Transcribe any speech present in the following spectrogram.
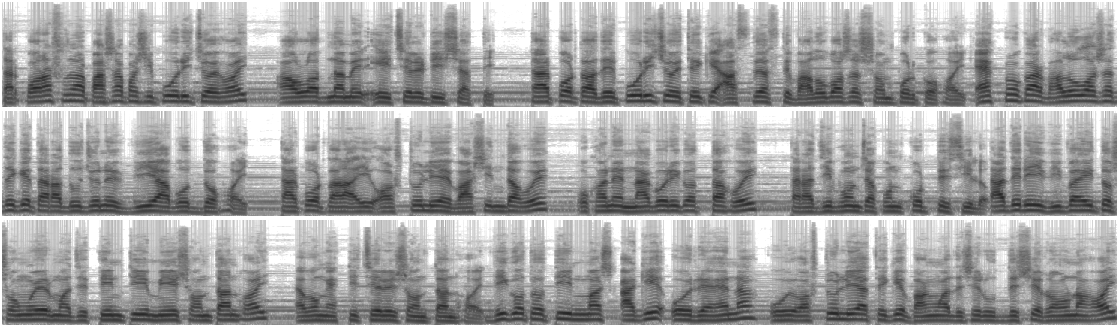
তার পড়াশোনার পাশাপাশি পরিচয় হয় আওলাদ নামের এই ছেলেটির সাথে। তারপর তাদের পরিচয় থেকে আস্তে আস্তে ভালোবাসার সম্পর্ক হয়। এক প্রকার ভালোবাসা থেকে তারা দুজনে বিয়ে আবদ্ধ হয়। তারপর তারা এই অস্ট্রেলিয়ায় বাসিন্দা হয়ে, ওখানে নাগরিকত্বা হয়ে তারা জীবনযাপন করতেছিল। তাদের এই বিবাহিত সময়ের মাঝে তিনটি মেয়ে সন্তান হয় এবং একটি ছেলে সন্তান হয়। বিগত তিন মাস আগে ওই রেহেনা ওই অস্ট্রেলিয়া থেকে বাংলাদেশের উদ্দেশ্যে রওনা হয়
